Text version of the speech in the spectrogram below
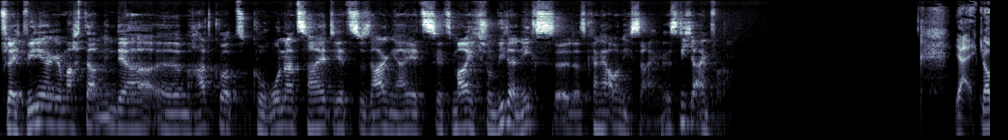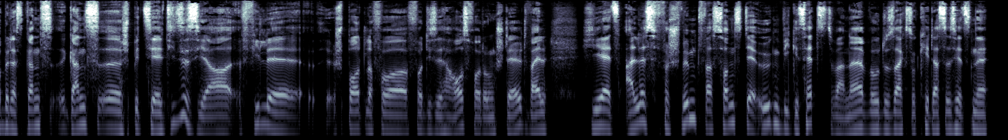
vielleicht weniger gemacht haben in der äh, Hardcore-Corona-Zeit, jetzt zu sagen, ja, jetzt, jetzt mache ich schon wieder nichts. Äh, das kann ja auch nicht sein. Das ist nicht einfach. Ja, ich glaube, dass ganz, ganz äh, speziell dieses Jahr viele Sportler vor, vor diese Herausforderung stellt, weil hier jetzt alles verschwimmt, was sonst ja irgendwie gesetzt war, ne? wo du sagst, okay, das ist jetzt eine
